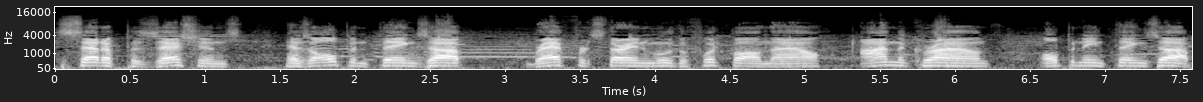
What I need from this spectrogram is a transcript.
set of possessions has opened things up. Bradford starting to move the football now on the ground, opening things up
